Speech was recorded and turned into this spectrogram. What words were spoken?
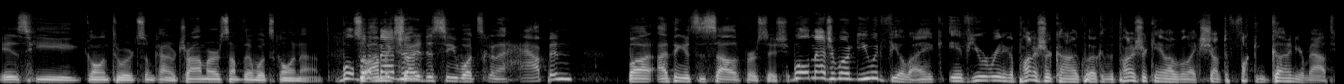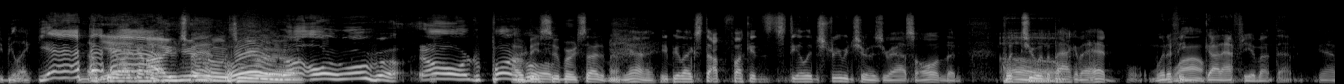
is he going through some kind of trauma or something? What's going on? Well, so but I'm imagine- excited to see what's going to happen. But I think it's a solid first issue. Well, imagine what you would feel like if you were reading a Punisher comic book and the Punisher came up and like shoved a fucking gun in your mouth. You'd be like, "Yeah, Yeah, like I'm a huge fan. all over, oh, the I would be super excited, man. Yeah, he'd be like, "Stop fucking stealing streaming shows, you asshole," and then put two in the back of the head. What if Wow. he got after you about that? Yeah,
